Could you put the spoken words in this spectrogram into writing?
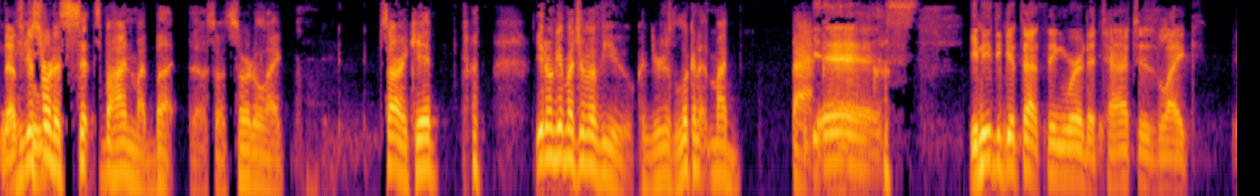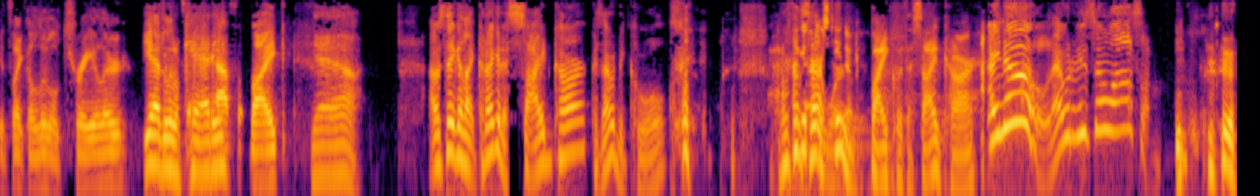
That's he just cool. sort of sits behind my butt though, so it's sort of like, sorry, kid, you don't get much of a view because you're just looking at my back. Yes. you need to get that thing where it attaches like it's like a little trailer. Yeah, the little It's like caddy. Half a bike. Yeah. I was thinking, like, could I get a sidecar? Because that would be cool. I don't think I've ever seen a bike with a sidecar. I know that would be so awesome.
